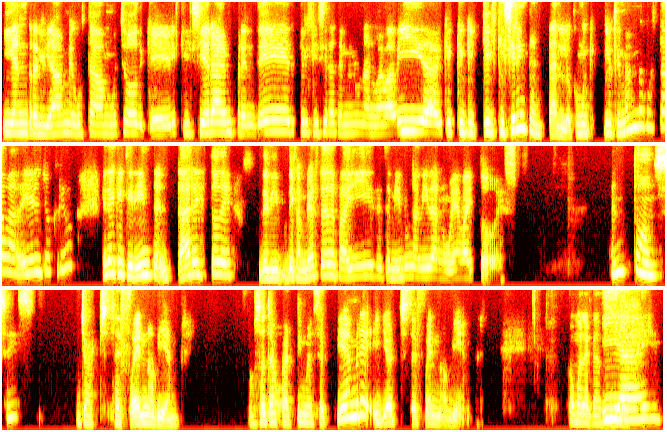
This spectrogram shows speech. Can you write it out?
y en realidad me gustaba mucho que él quisiera emprender, que él quisiera tener una nueva vida, que, que, que- que él quisiera intentarlo. Como que lo que más me gustaba de él, yo creo, era que quería intentar esto de, de, de cambiarte de país, de tener una vida nueva y todo eso. Entonces, George se fue en noviembre. Nosotros partimos en septiembre y George se fue en noviembre. Como la canción Y ahí,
